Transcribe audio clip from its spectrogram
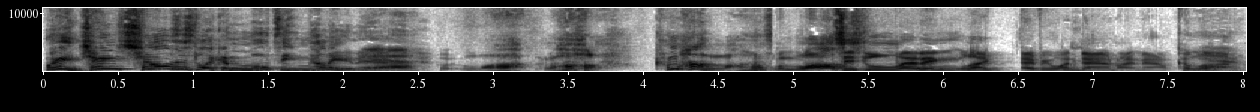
Wait, James Charles is like a multi-millionaire. Yeah. Lars, Lars, come on, Lars. Lars is letting like everyone down right now. Come on,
